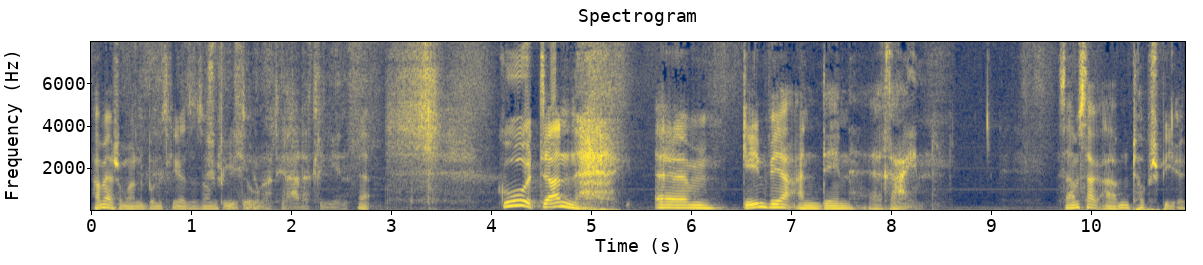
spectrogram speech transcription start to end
Haben ja schon mal eine Bundesliga-Saison gespielt. So. gemacht. Ja, das kriegen wir hin. Ja. Gut, dann ähm, gehen wir an den Rhein. Samstagabend Topspiel.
